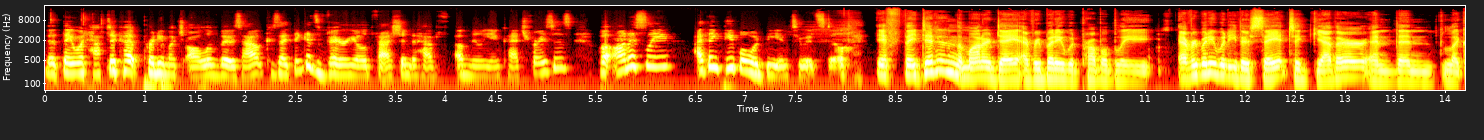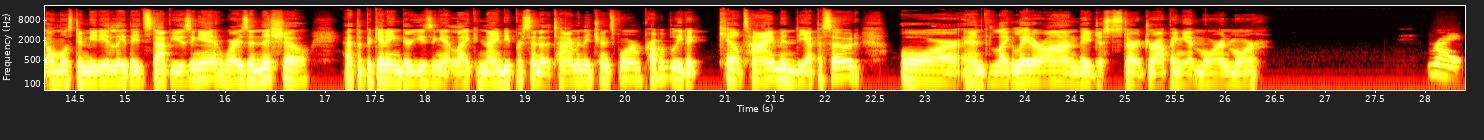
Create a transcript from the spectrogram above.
that they would have to cut pretty much all of those out because I think it's very old fashioned to have a million catchphrases. But honestly, I think people would be into it still. If they did it in the modern day, everybody would probably everybody would either say it together and then like almost immediately they'd stop using it. Whereas in this show, at the beginning, they're using it like ninety percent of the time when they transform, probably to kill time in the episode, or and like later on they just start dropping it more and more. Right.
